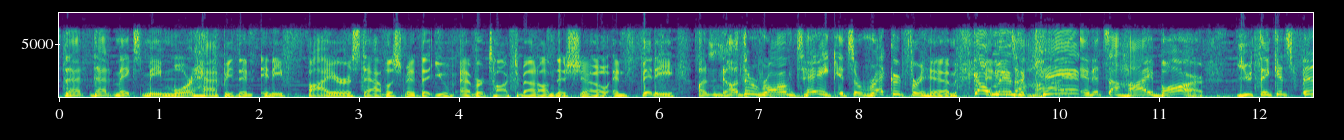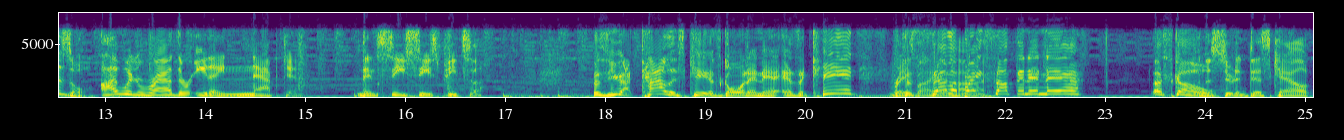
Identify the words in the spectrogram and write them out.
go. That that makes me more happy than any fire establishment that you've ever talked about on this show. And Fitty, another wrong take. It's a record for him. Go, and man's a, a high, kid. and it's a high bar. You think it's fizzle? I would rather eat a napkin than CiCi's pizza. Listen, you got college kids going in there. As a kid, Raise to celebrate something in there, let's go. The student discount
